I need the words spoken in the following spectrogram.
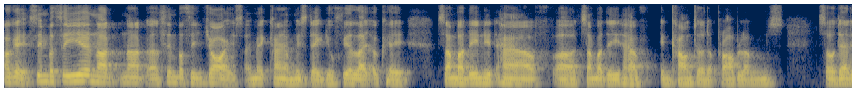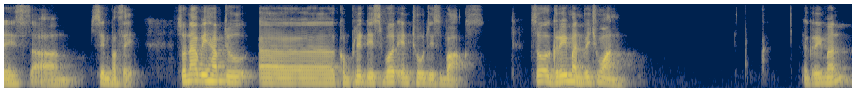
Okay, sympathy here, not not uh, sympathy choice. I make kind of mistake. You feel like okay, somebody need have uh, somebody have encountered the problems, so that is um, sympathy. So now we have to uh, complete this word into this box. So agreement, which one? Agreement.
